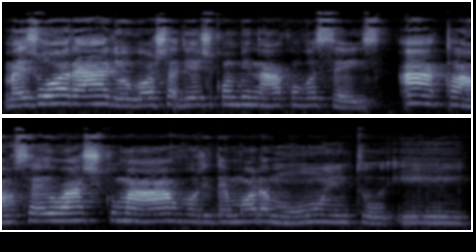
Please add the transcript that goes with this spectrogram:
Mas o horário eu gostaria de combinar com vocês. Ah, Cláudia, eu acho que uma árvore demora muito e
